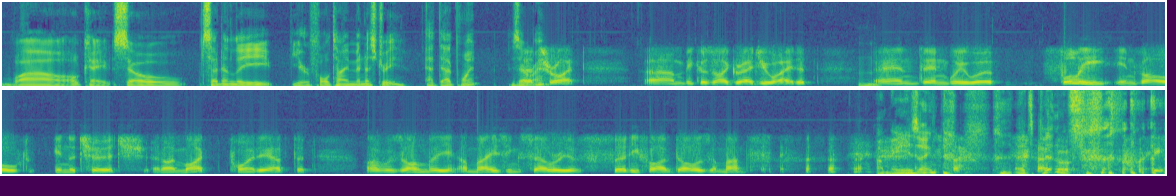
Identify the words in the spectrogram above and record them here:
Wow. Okay. So suddenly you're full time ministry at that point? Is that That's right? right. Um, because I graduated, and then we were fully involved in the church. And I might point out that I was on the amazing salary of thirty-five dollars a month. Amazing. That's pittance. we,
